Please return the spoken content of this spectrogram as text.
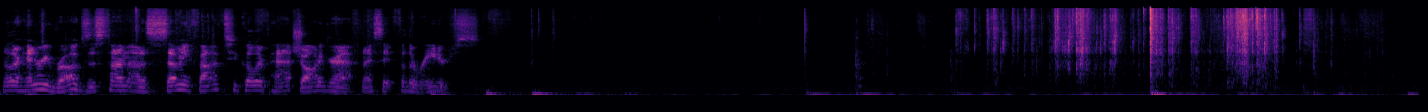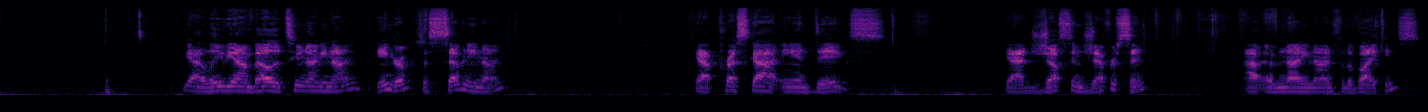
another Henry Ruggs, this time out of 75, two-color patch autograph. Nice hit for the Raiders. You got Le'Veon Bell to 299, Ingram to 79. Got Prescott and Diggs. Got Justin Jefferson out of 99 for the Vikings.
